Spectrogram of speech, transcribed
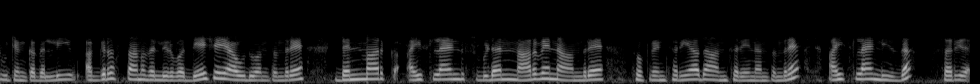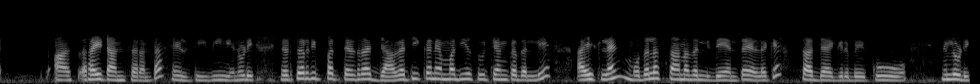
ಸೂಚ್ಯಂಕದಲ್ಲಿ ಅಗ್ರಸ್ಥಾನದಲ್ಲಿರುವ ದೇಶ ಯಾವುದು ಅಂತಂದರೆ ಡೆನ್ಮಾರ್ಕ್, ಐಸ್ಲ್ಯಾಂಡ್, ಸ್ವೀಡನ್ ನಾರ್ವೆನಾ ಅಂದರೆ ಸೊ ಫ್ರೆಂಡ್ ಸರಿಯಾದ ಆನ್ಸರ್ ಏನಂತಂದರೆ ಐಸ್ಲ್ಯಾಂಡ್ ಇಸ್ ದ ಸರಿ ರೈಟ್ ಆನ್ಸರ್ ಅಂತ ಹೇಳ್ತೀವಿ. ನೋಡಿ, ಎರಡು ಸಾವಿರದ ಇಪ್ಪತ್ತೆರಡರ ಜಾಗತಿಕ ನೆಮ್ಮದಿಯ ಸೂಚ್ಯಂಕದಲ್ಲಿ ಐಸ್ಲ್ಯಾಂಡ್ ಮೊದಲ ಸ್ಥಾನದಲ್ಲಿದೆ ಅಂತ ಹೇಳೋಕ್ಕೆ ಸಾಧ್ಯ ಆಗಿರಬೇಕು. ನೋಡಿ,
